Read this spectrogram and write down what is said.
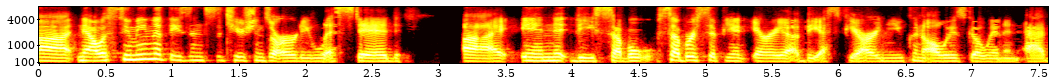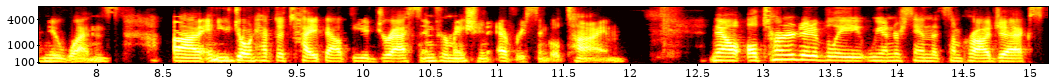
Uh, now, assuming that these institutions are already listed, uh, in the sub subrecipient area of the SPR, and you can always go in and add new ones. Uh, and you don't have to type out the address information every single time. Now, alternatively, we understand that some projects,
